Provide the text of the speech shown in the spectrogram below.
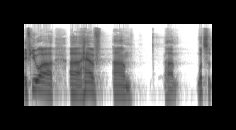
if you uh, uh, have um, uh, what's it?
